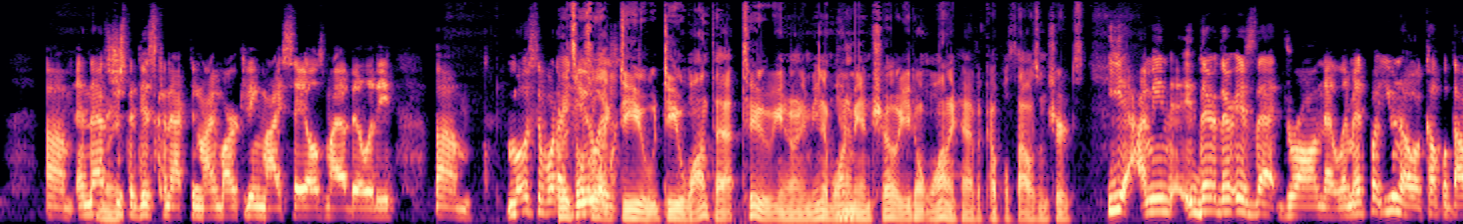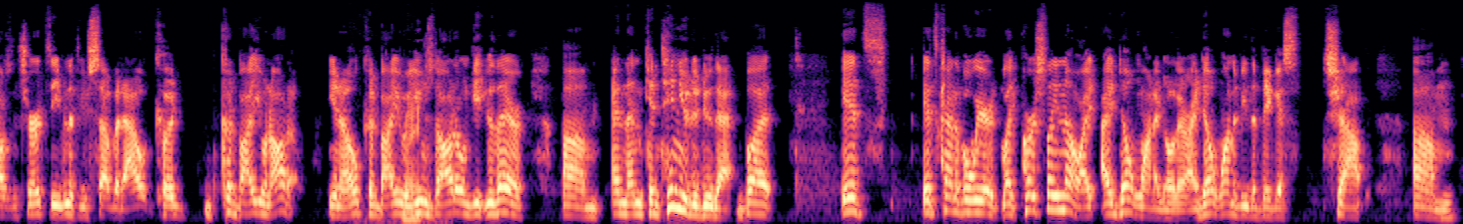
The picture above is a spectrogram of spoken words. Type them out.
Um, and that's Right. just a disconnect in my marketing, my sales, my ability. Um, most of what But I it's do also is, like, do you do you want that too? You know what I mean? A one man show, you don't want to have a couple thousand shirts. yeah, I mean, there there is that draw on that limit, but you know, a couple thousand shirts, even if you sub it out, could could buy you an auto. You know, could buy you Right. a used auto and get you there, um, and then continue to do that. But it's it's kind of a weird. Like personally, no, I I don't want to go there. I don't want to be the biggest shop. Um,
